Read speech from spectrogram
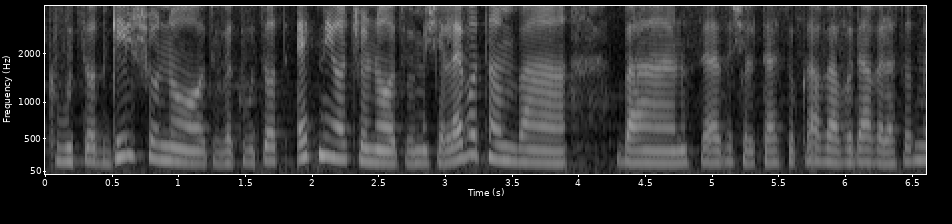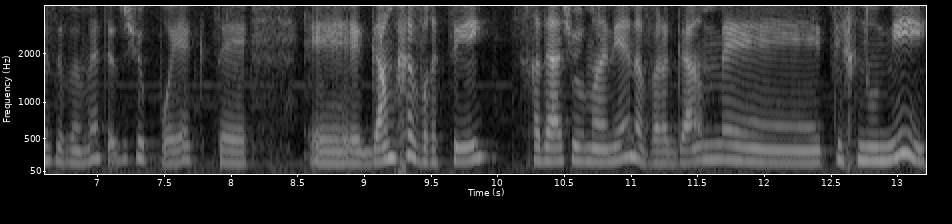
קבוצות גיל שונות וקבוצות אתניות שונות ומשלב אותם בנושא הזה של תעסוקה ועבודה ולעשות מזה באמת איזשהו פרויקט אה, אה, גם חברתי חדש ומעניין, אבל גם תכנוני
